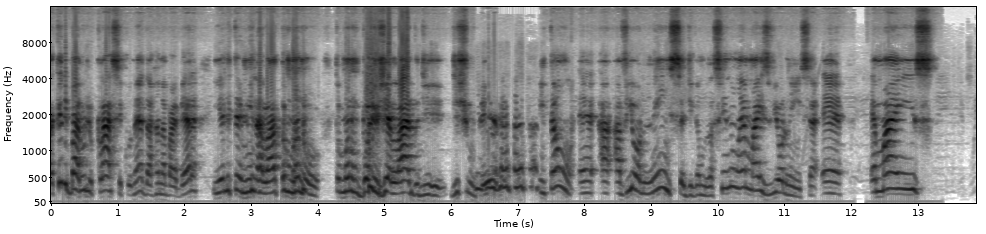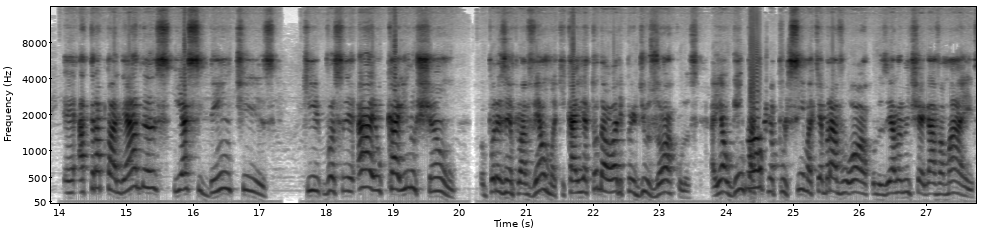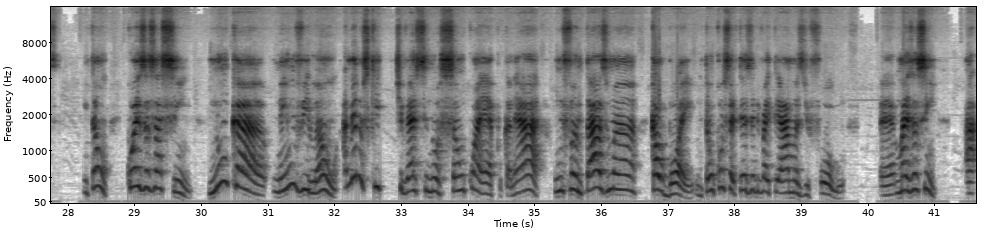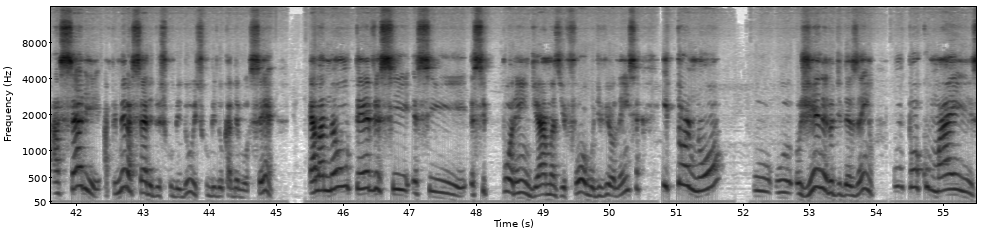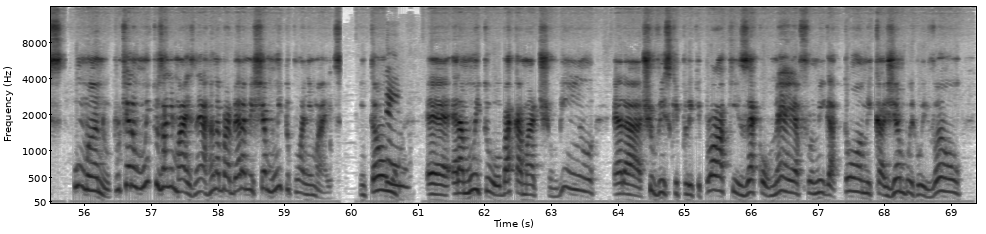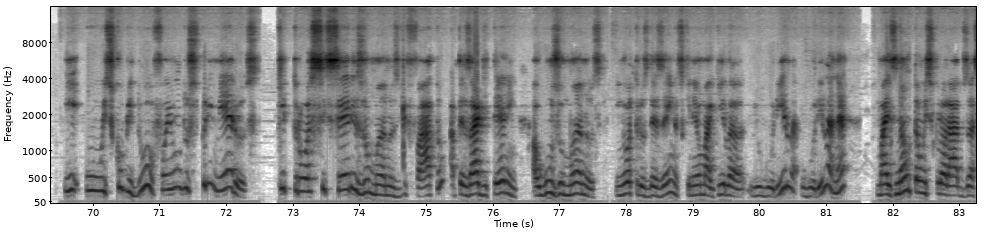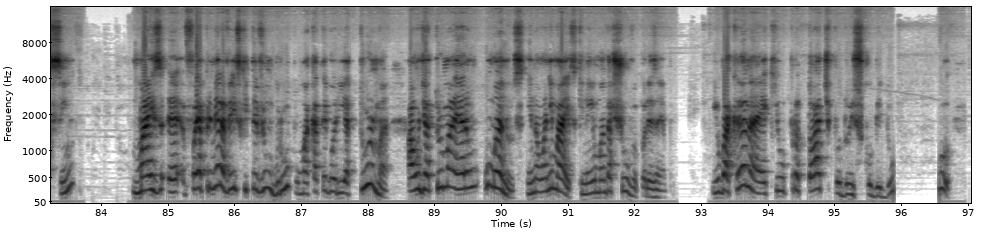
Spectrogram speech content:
aquele barulho clássico né, da Hanna-Barbera, e ele termina lá tomando, tomando um banho gelado de, de chuveiro. Então, é, a, a violência, digamos assim, não é mais violência, é, é mais é, atrapalhadas e acidentes que você. Ah, eu caí no chão por exemplo, a Velma, que caía toda hora e perdia os óculos. Aí alguém passava por cima, quebrava o óculos e ela não enxergava mais. Então, coisas assim. Nunca nenhum vilão, a menos que tivesse noção com a época, né? Ah, um fantasma cowboy. Então, com certeza, ele vai ter armas de fogo. É, mas, assim, a, a, série, a primeira série do Scooby-Doo, Scooby-Doo Cadê Você? Ela não teve esse, esse, esse porém de armas de fogo, de violência, e tornou o, o, o gênero de desenho um pouco mais humano, porque eram muitos animais, né? A Hanna-Barbera mexia muito com animais. Então, é, era muito Bacamarte Chumbinho, era Chuvisque Plique Ploque, Zé Colmeia, Formiga Atômica, Jambo e Ruivão. E o Scooby-Doo foi um dos primeiros que trouxe seres humanos de fato, apesar de terem alguns humanos em outros desenhos, que nem o Maguila e o Gorila, o Gorila, né? Mas não tão explorados assim. Mas é, foi a primeira vez que teve um grupo, uma categoria turma, onde a turma eram humanos e não animais, que nem o Manda-Chuva, por exemplo. E o bacana é que o protótipo do Scooby-Doo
